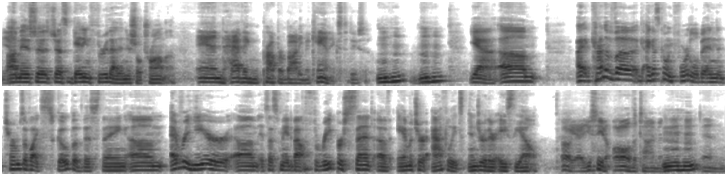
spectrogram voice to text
Yeah. Um, it's just just getting through that initial trauma. and having proper body mechanics to do so. Mm-hmm. Mm-hmm. Yeah. Um, I kind of, uh, I guess, going forward a little bit in terms of like scope of this thing. Um, every year, um, it's estimated about three percent of amateur athletes injure their ACL. Oh yeah, you see it all the time, and and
